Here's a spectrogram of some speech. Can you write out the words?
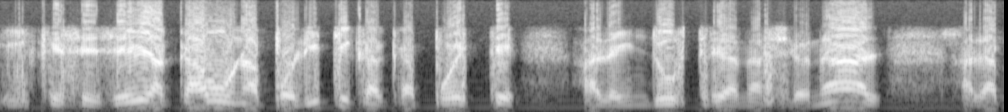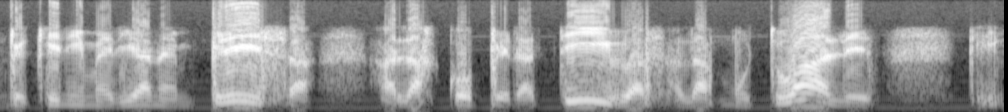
y que se lleve a cabo una política que apueste a la industria nacional, a la pequeña y mediana empresa, a las cooperativas, a las mutuales, que,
